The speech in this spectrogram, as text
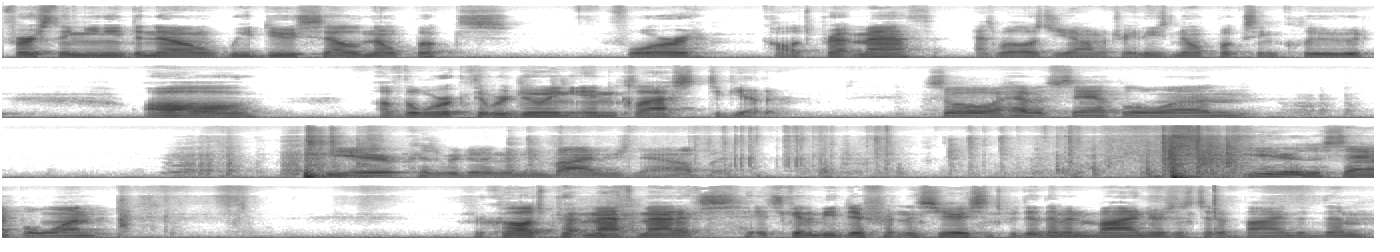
First thing you need to know, we do sell notebooks for college prep math as well as geometry. These notebooks include all of the work that we're doing in class together. So I have a sample one here because we're doing them in binders now, but here's a sample one for college prep mathematics. It's going to be different this year since we did them in binders instead of binded them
